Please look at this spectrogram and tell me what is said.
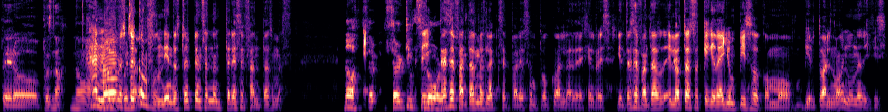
pero pues no, no. Ah, no, me estoy nada. confundiendo. Estoy pensando en 13 fantasmas. No, thir- 13th Sí, Floor. 13 fantasmas es la que se parece un poco a la de Hellraiser. Y el 13 fantasmas, el otro es que hay un piso como virtual, ¿no? En un edificio.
